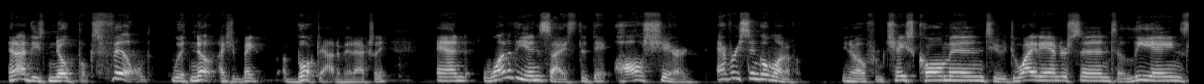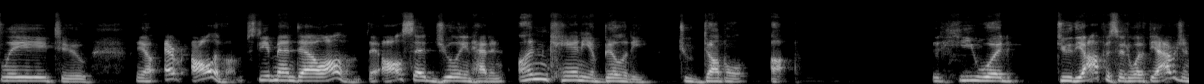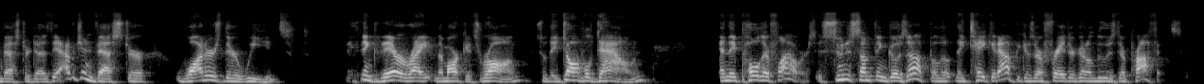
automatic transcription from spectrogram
And I had these notebooks filled with note. I should make a book out of it actually. And one of the insights that they all shared, every single one of them, you know, from Chase Coleman to Dwight Anderson to Lee Ainslie to, you know, every, all of them, Steve Mandel, all of them, they all said Julian had an uncanny ability to double up. That he would do the opposite of what the average investor does. The average investor waters their weeds they think they're right and the market's wrong. So they double down and they pull their flowers. As soon as something goes up, they take it out because they're afraid they're going to lose their profits.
